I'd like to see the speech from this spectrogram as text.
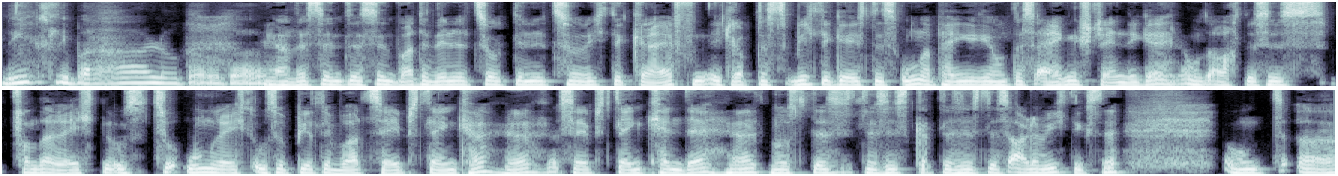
Linksliberal oder, oder? Ja, das sind, das sind Worte, die nicht so, die nicht so richtig greifen. Ich glaube, das Wichtige ist das Unabhängige und das Eigenständige und auch dieses von der Rechten zu Unrecht usurpierte Wort Selbstdenker, ja, Selbstdenkende, ja, das, das, ist, das ist das Allerwichtigste. Und, äh,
